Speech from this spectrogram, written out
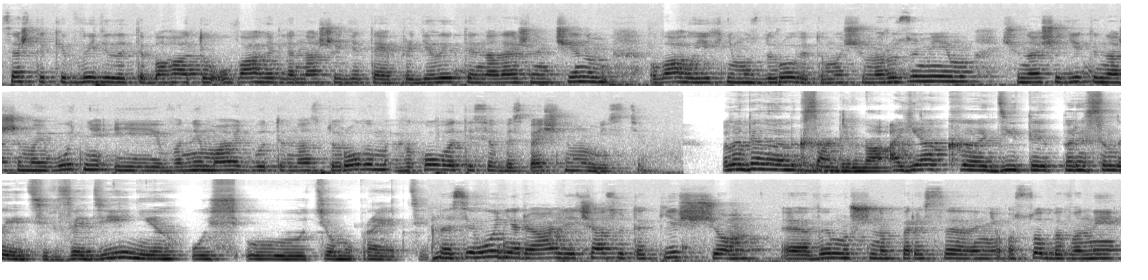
все ж таки виділити багато уваги для наших дітей, приділити належним чином увагу їхньому здоров'ю, тому що ми розуміємо, що наші діти наше майбутнє, і вони мають бути в нас здоровими, виховуватися в безпечному місці. Валентина Олександрівна, а як е, діти переселенців задіяні ось у цьому проєкті? На сьогодні реалії часу такі, що е, вимушено переселені особи вони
